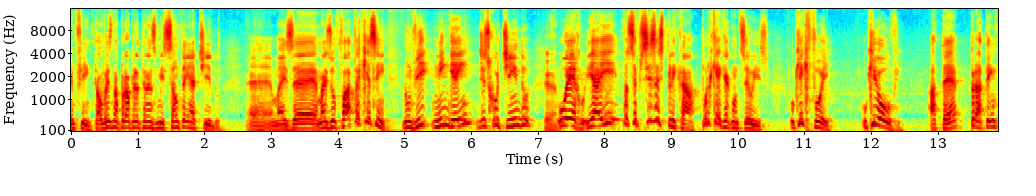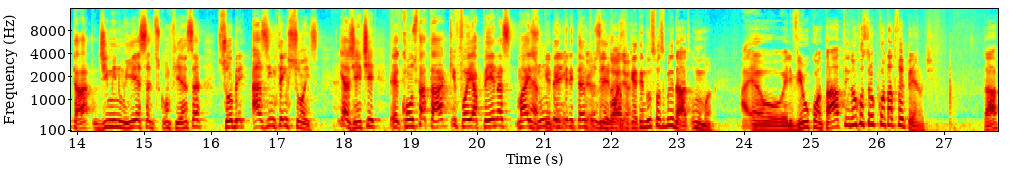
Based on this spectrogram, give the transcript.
enfim, talvez na própria transmissão tenha tido. É, mas, é, mas o fato é que, assim, não vi ninguém discutindo É. o erro. E aí você precisa explicar por que, que aconteceu isso. O que, que foi? O que houve? Até para tentar diminuir essa desconfiança sobre as intenções. E a gente eh, constatar que foi apenas mais É, um porque tem- dentre tantos é, erros. olha, É, porque tem duas possibilidades. Uma, é o- ele viu o contato e não considerou que o contato foi pênalti. Tá?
